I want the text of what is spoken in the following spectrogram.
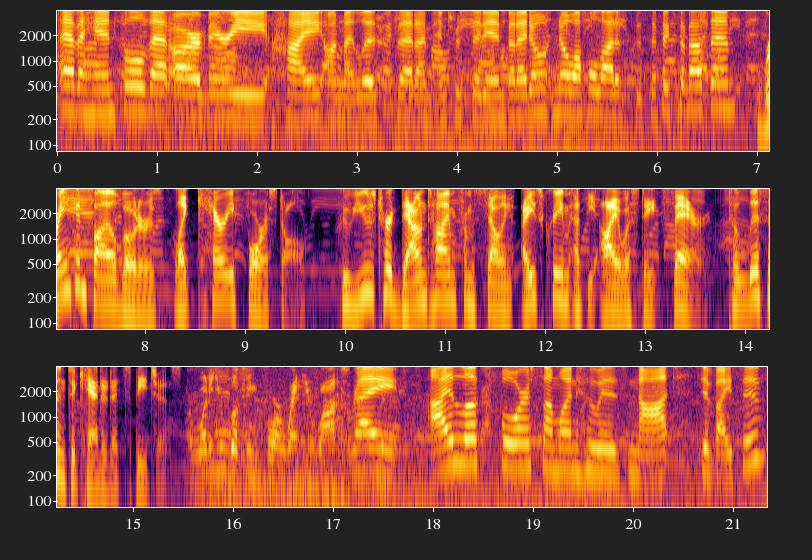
I have a handful that are very high on my list that I'm interested in, but I don't know a whole lot of specifics about them. Rank and file voters like Carrie Forrestall, who used her downtime from selling ice cream at the Iowa State Fair to listen to candidate speeches. What are you looking for when you watch? Right. I look for someone who is not divisive.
